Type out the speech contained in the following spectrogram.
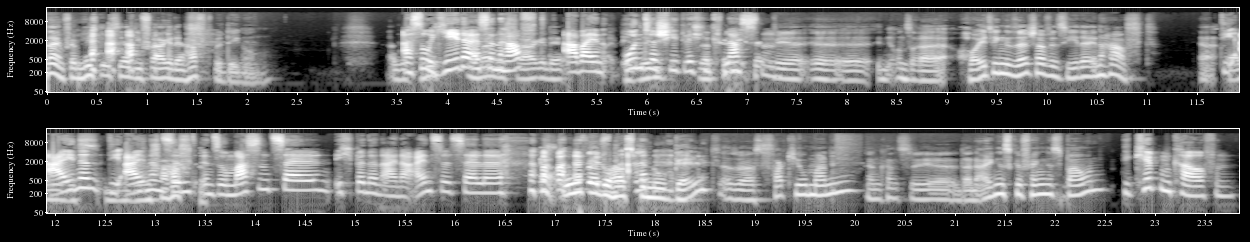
Nein, für mich ist ja die Frage der Haftbedingungen. Also Ach so, jeder ist in Haft, der, aber in unterschiedlichen sind, Knasten. Sind wir, äh, in unserer heutigen Gesellschaft ist jeder in Haft. Ja, die einen, die einen sind in so Massenzellen, ich bin in einer Einzelzelle. Ja, oder du hast alle. genug Geld, also du hast Fuck You Money, dann kannst du dir dein eigenes Gefängnis bauen. Die Kippen kaufen.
